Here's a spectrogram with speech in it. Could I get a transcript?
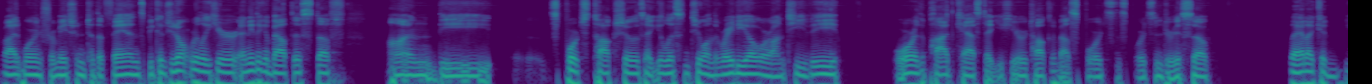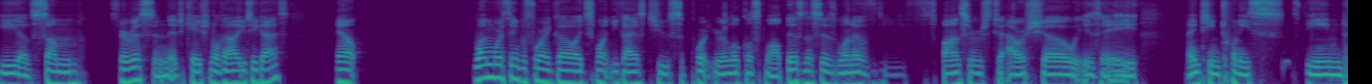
provide more information to the fans because you don't really hear anything about this stuff on the sports talk shows that you listen to on the radio or on TV. or the podcast that you hear talking about sports and sports injuries. So glad I could be of some service and educational value to you guys. Now, one more thing before I go, I just want you guys to support your local small businesses. One of the sponsors to our show is a 1920s themed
